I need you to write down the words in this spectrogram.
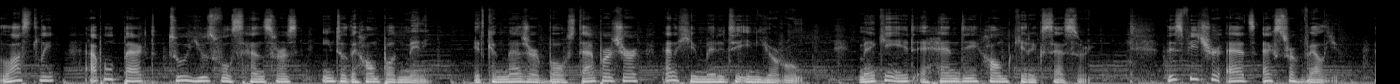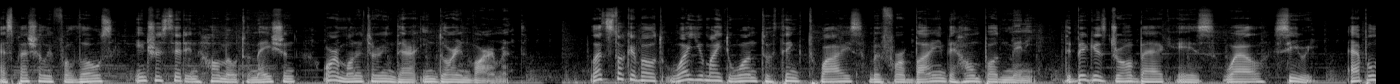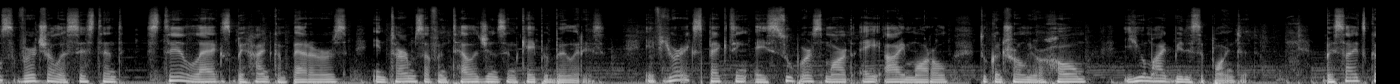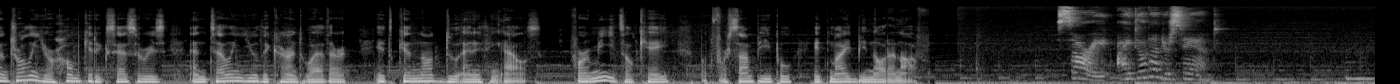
Lastly, Apple packed two useful sensors into the HomePod Mini. It can measure both temperature and humidity in your room, making it a handy HomeKit accessory. This feature adds extra value, especially for those interested in home automation or monitoring their indoor environment. Let's talk about why you might want to think twice before buying the HomePod Mini. The biggest drawback is, well, Siri. Apple's virtual assistant still lags behind competitors in terms of intelligence and capabilities. If you're expecting a super smart AI model to control your home, you might be disappointed. Besides controlling your HomeKit accessories and telling you the current weather, it cannot do anything else. For me it's okay, but for some people it might be not enough. Sorry, I don't understand.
